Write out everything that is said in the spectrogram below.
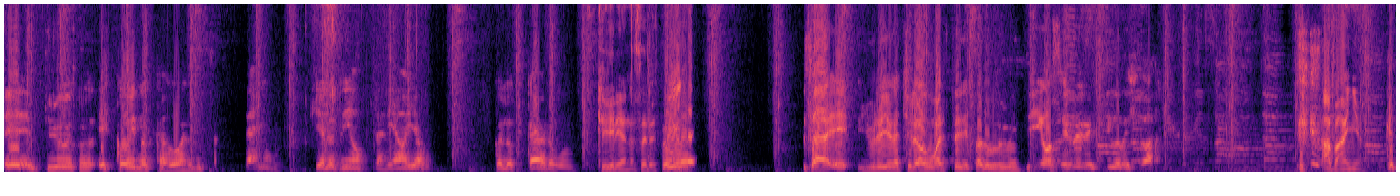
el, el COVID nos cagó en este año, que ya lo teníamos planeado ya con los cabros, weón. ¿Qué querían hacer Pero yo, año? o sea, eh, yo, pero yo cacho lo hago parte para 2020 íbamos a ir de testigos de Jehová. A baño. Que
